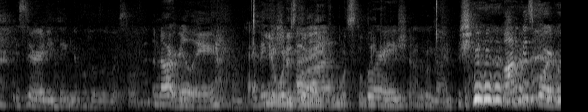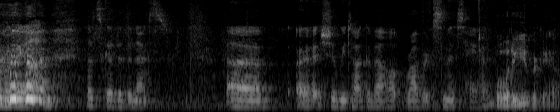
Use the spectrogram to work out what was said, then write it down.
Is there anything to blow the whistle? Not really. I Okay. think Yeah, we what should the leak? on. What's the leak in the show? Okay. Monica's bored. We're moving on. Let's go to the next. Uh, or should we talk about Robert Smith's hair? Well, what are you working on?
